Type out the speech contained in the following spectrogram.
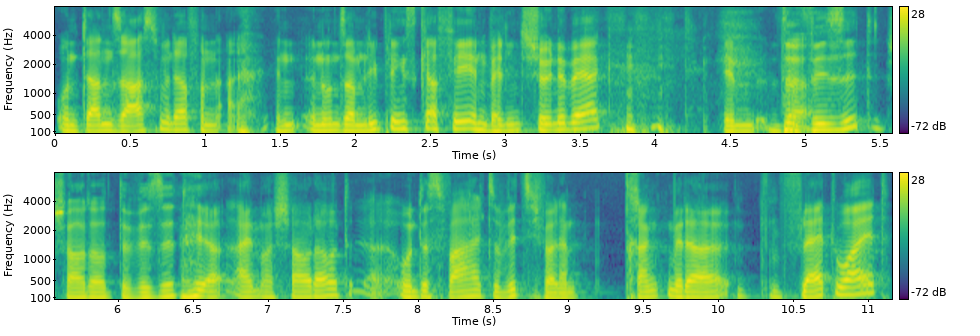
Und dann saßen wir da von, in, in unserem Lieblingscafé in Berlin-Schöneberg, im The Ja. Visit. Shoutout The Visit. Ja, einmal Shoutout. Und es war halt so witzig, weil dann tranken wir da Flat White,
